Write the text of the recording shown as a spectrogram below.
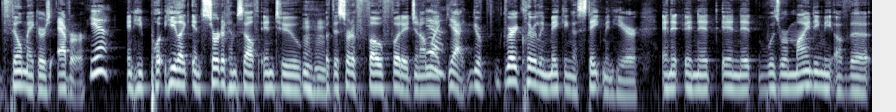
filmmakers ever. Yeah. and he put he like inserted himself into mm-hmm. this sort of faux footage. And i'm Yeah. like yeah you're very clearly making a statement here. And it and it and it was reminding me of the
